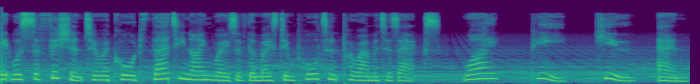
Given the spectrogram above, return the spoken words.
It was sufficient to record 39 rows of the most important parameters x, y, p, Q, N.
